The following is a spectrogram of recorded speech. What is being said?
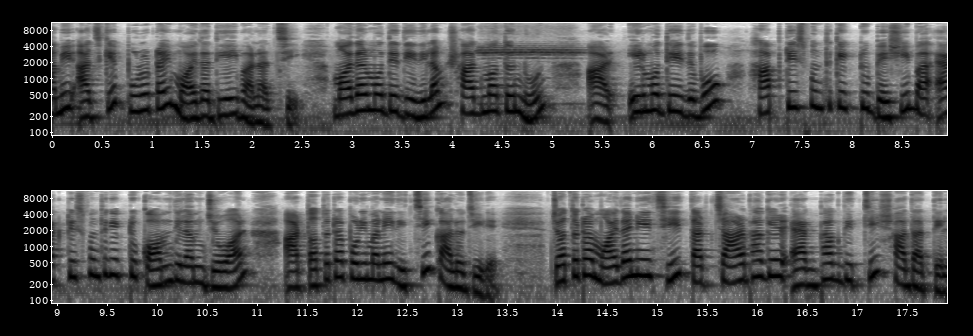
আমি আজকে পুরোটাই ময়দা দিয়েই বানাচ্ছি। ময়দার মধ্যে দিয়ে দিলাম স্বাদ মতো নুন আর এর মধ্যে দেবো হাফ টিস্পুন থেকে একটু বেশি বা এক টিস্পুন থেকে একটু কম দিলাম জোয়ান আর ততটা পরিমাণেই দিচ্ছি কালো জিরে। যতটা ময়দা নিয়েছি তার চার ভাগের এক ভাগ দিচ্ছি সাদা তেল।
